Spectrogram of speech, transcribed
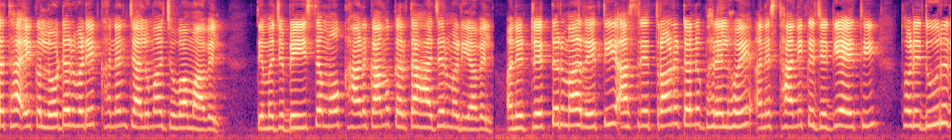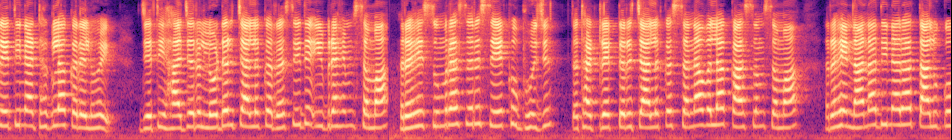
તથા એક લોડર વડે ખનન ચાલુમાં જોવામાં આવેલ. તેમજ બે ઈસમો ખાણકામ કરતા હાજર મળી આવેલ. અને ટ્રેક્ટરમાં રેતી આશરે ત્રણ ટન ભરેલ હોય અને સ્થાનિક જગ્યાએથી થોડી દૂર રેતીના ઢગલા કરેલ હોય. જેથી હાજર લોડર ચાલક રસીદ ઇબ્રાહિમ સમા, રહે સુમરાસર શેખ ભુજ તથા ટ્રેક્ટર ચાલક સનાવલા કાસમ સમા રહે નાના દિનારા તાલુકો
